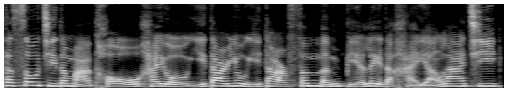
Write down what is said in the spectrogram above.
他搜集的码头，还有一袋又一袋分门别类的海洋垃圾，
